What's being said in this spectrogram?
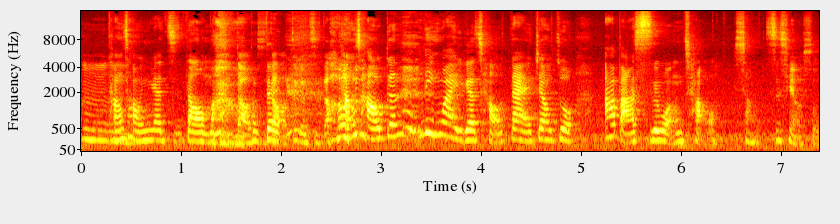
嗯唐朝应该知道吗？知道知道，这个知道，唐朝跟另外一个朝代叫做阿拔斯王朝。上之前有说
